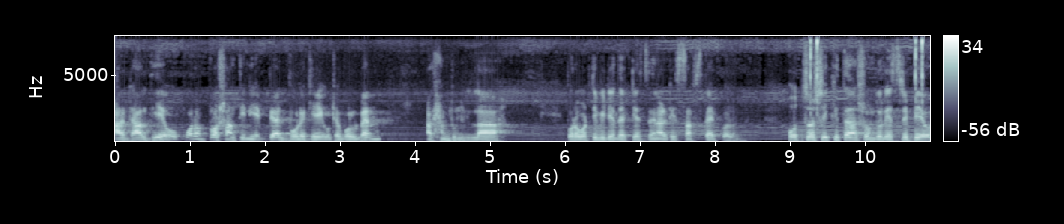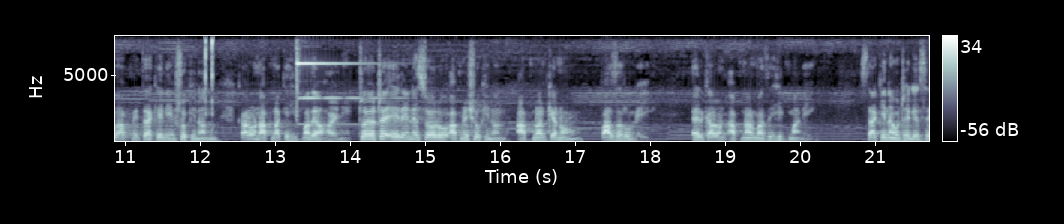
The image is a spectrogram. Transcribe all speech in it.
আর ডাল দিয়েও পরম প্রশান্তি নিয়ে পেট ভরে খেয়ে উঠে বলবেন, আলহামদুলিল্লাহ। পরবর্তী ভিডিও দেখতে চ্যানেলটি সাবস্ক্রাইব করুন। উচ্চ শিক্ষিতা সুন্দর স্ত্রী পেয়েও আপনি তাকে নিয়ে সুখী নন, কারণ আপনাকে হিকমা দেওয়া হয়নি। টয়োটা এলএনএসরও আপনি সুখী নন, আপনার কেন পাজারও নেই। এর কারণ আপনার মাঝে হিকমা নেই। সাকিনা উঠে গেছে,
